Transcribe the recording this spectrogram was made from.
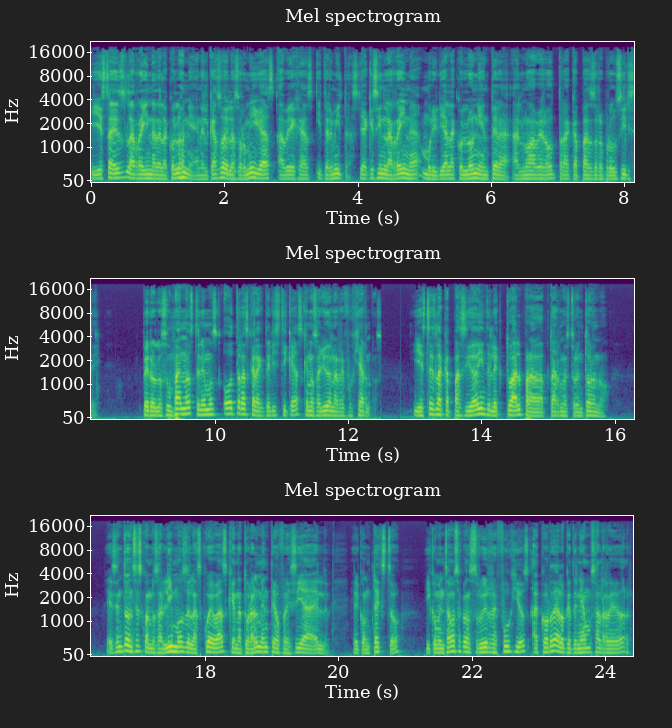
Y esta es la reina de la colonia, en el caso de las hormigas, abejas y termitas, ya que sin la reina moriría la colonia entera al no haber otra capaz de reproducirse. Pero los humanos tenemos otras características que nos ayudan a refugiarnos, y esta es la capacidad intelectual para adaptar nuestro entorno. Es entonces cuando salimos de las cuevas que naturalmente ofrecía el, el contexto y comenzamos a construir refugios acorde a lo que teníamos alrededor.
